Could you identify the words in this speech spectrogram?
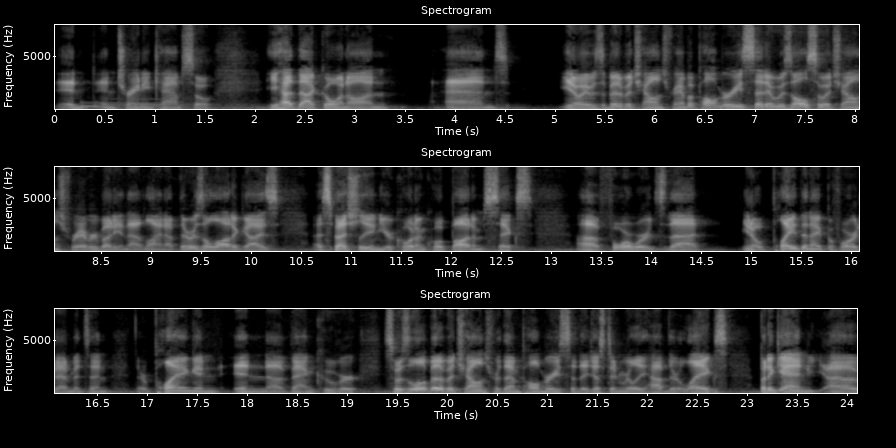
in in training camp. So he had that going on, and you know it was a bit of a challenge for him. But Paul Maurice said it was also a challenge for everybody in that lineup. There was a lot of guys, especially in your quote unquote bottom six uh, forwards, that you know played the night before in Edmonton. They're playing in in uh, Vancouver, so it was a little bit of a challenge for them. Paul Maurice said they just didn't really have their legs. But again, uh,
